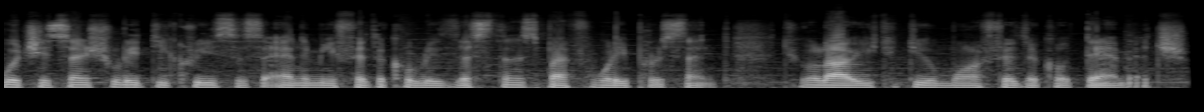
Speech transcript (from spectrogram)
which essentially decreases enemy physical resistance by 40% to allow you to do more physical damage.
